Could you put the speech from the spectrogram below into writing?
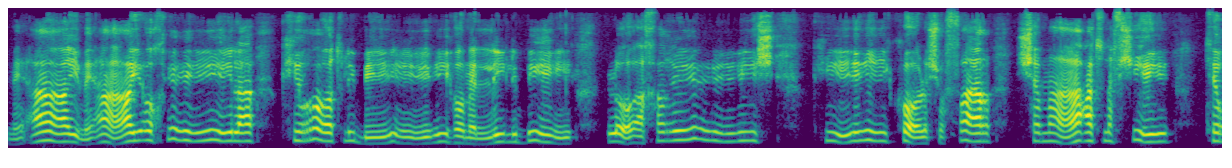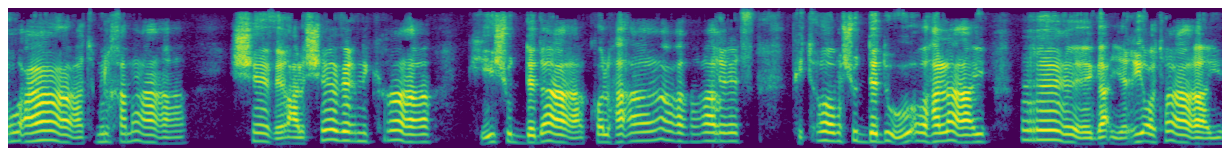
מאי מאי אוכילה קירות ליבי, הומלי ליבי, לא אחריש, כי כל שופר שמעת נפשי, תרועת מלחמה, שבר על שבר נקרא, כי שודדה כל הארץ, פתאום שודדו אוהלי, רגע יריעותיי,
